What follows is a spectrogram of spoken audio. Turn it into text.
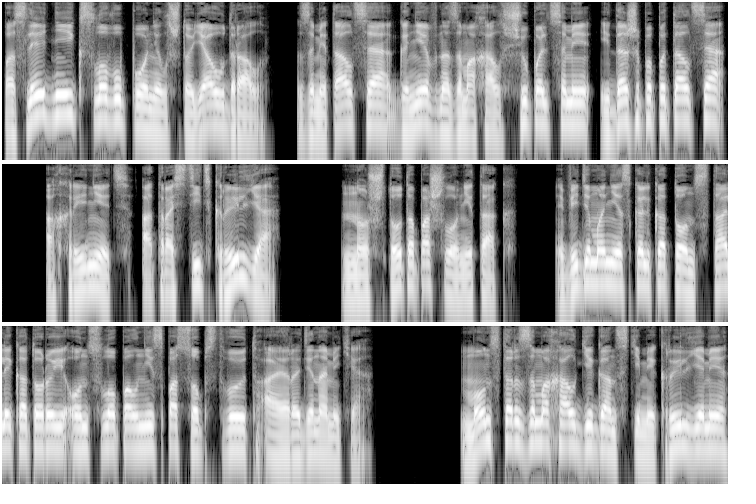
Последний, к слову, понял, что я удрал. Заметался, гневно замахал щупальцами и даже попытался, охренеть, отрастить крылья. Но что-то пошло не так. Видимо, несколько тонн стали, которые он слопал, не способствуют аэродинамике. Монстр замахал гигантскими крыльями,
